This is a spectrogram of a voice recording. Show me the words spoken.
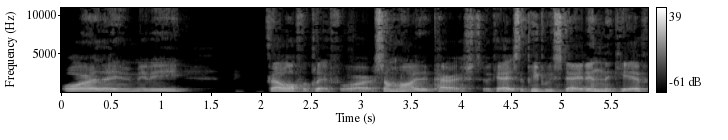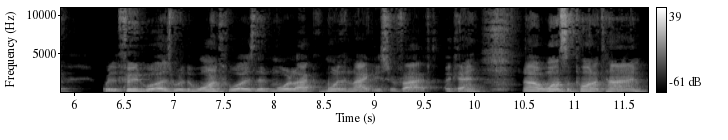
or they maybe fell off a cliff or somehow they perished. Okay. It's the people who stayed in the cave where the food was, where the warmth was that more like, more than likely survived. Okay. Now, once upon a time,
